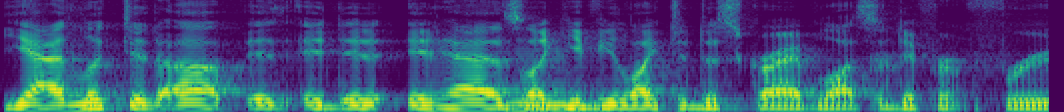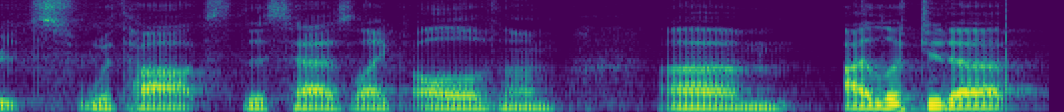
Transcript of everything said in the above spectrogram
Yeah, I looked it up. It it, it, it has like if you like to describe lots of different fruits with hops, this has like all of them. Um, I looked it up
